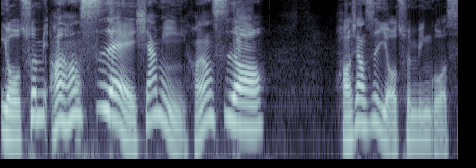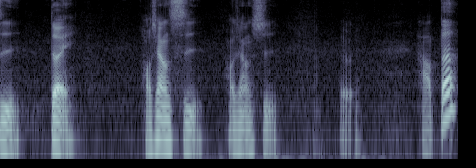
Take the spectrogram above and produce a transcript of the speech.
有村民好像是哎、欸，虾米好像是哦，好像是有村宾果是，对，好像是，好像是，对，好的，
